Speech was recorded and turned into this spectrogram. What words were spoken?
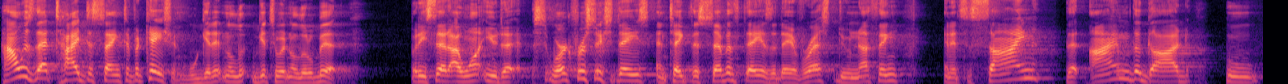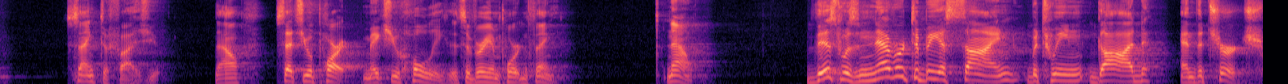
How is that tied to sanctification? We'll get, it a, get to it in a little bit. But he said, I want you to work for six days and take this seventh day as a day of rest, do nothing. And it's a sign that I'm the God who sanctifies you. Now, sets you apart, makes you holy. It's a very important thing. Now, this was never to be a sign between God and the church.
